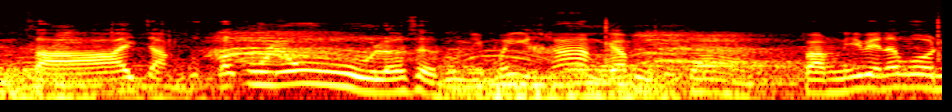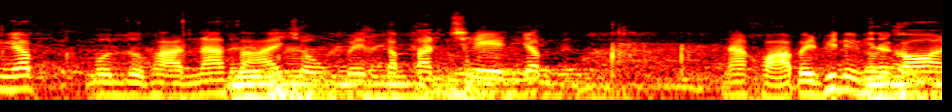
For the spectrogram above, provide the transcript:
ลซ้ายจากสุอูริอูแล้วเสิร์ฟลูกนี้ไม่ข้ามครับ ฝั่งนี้เป็นนพลครับบนสุพรรณหน้าซ้ายชงเป็นกัปตันเชนครับ หน้าขวาเป็นพี่หนึ่งธินกร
